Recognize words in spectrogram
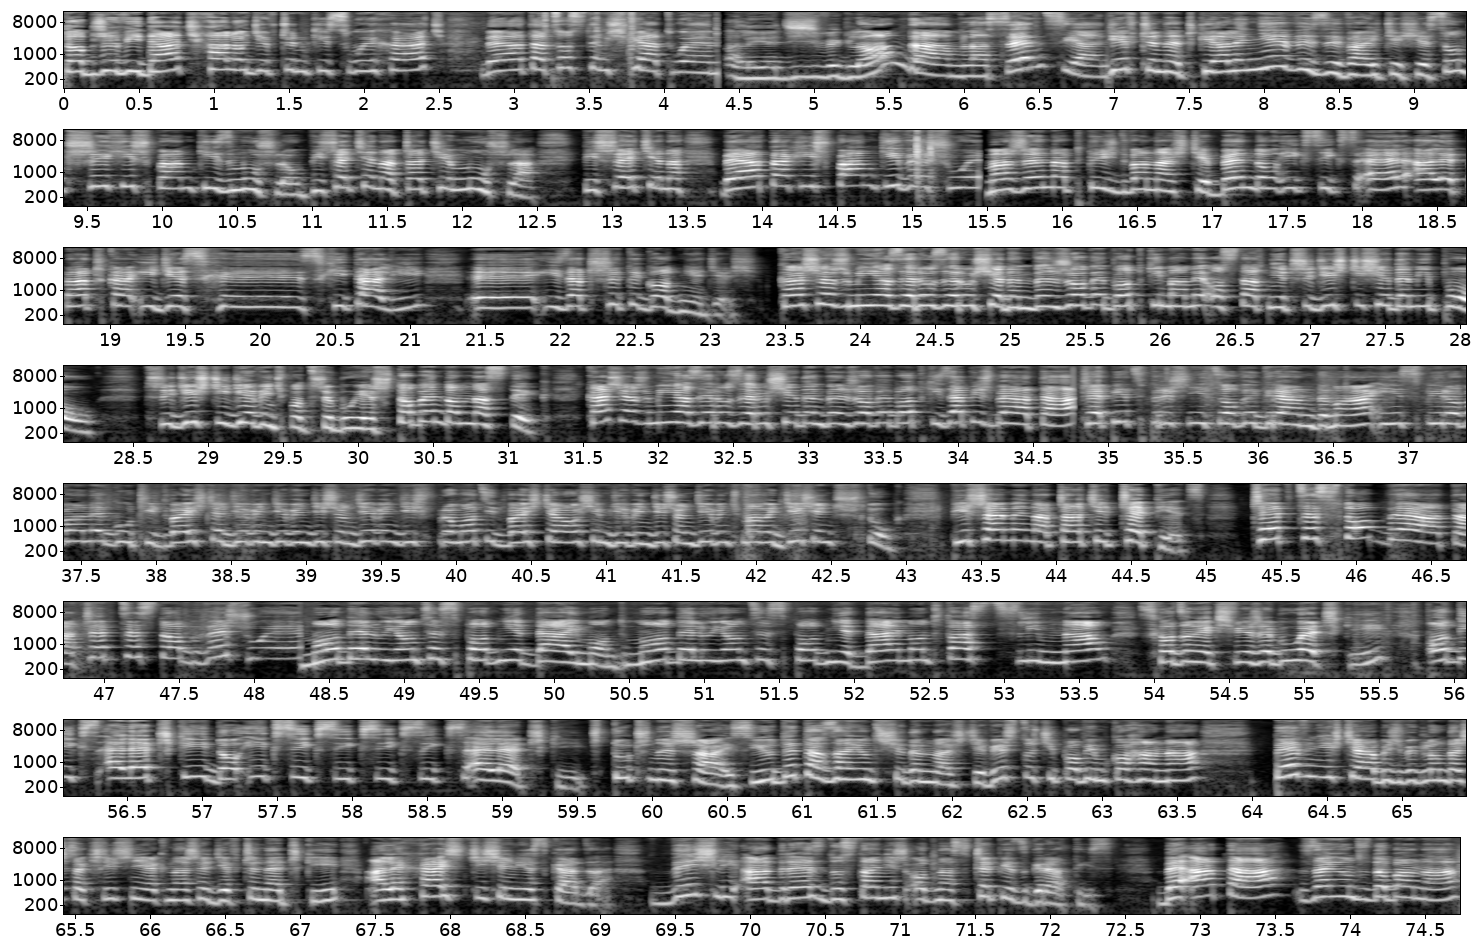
Dobrze widać? Halo dziewczynki, słychać? Beata, co z tym światłem? Ale ja dziś wyglądam, lasencja. Dziewczyneczki, ale nie wyzywajcie się. Są trzy Hiszpanki z muszlą. Piszecie na czacie muszla. Piszecie na... Beata, Hiszpanki wyszły. Marzena Ptyś 12. Będą XXL, ale paczka idzie z, z Hitali yy, i za trzy tygodnie gdzieś. Kasia Żmija 007, wężowe botki mamy ostatnie 37,5. 39 potrzebujesz, to będą na styk. Kasia Żmija 007, wężowe botki, zapisz Beata. Czepiec prysznicowy Grandma, inspirowane Gucci 29,99, dziś w promocji 28,99, mamy 10 sztuk. Piszemy na czacie czepiec. Czepce stop, Beata! Czepce stop, wyszły! Modelujące spodnie Diamond, modelujące spodnie Diamond Fast Slim Now, schodzą jak świeże bułeczki. Od XL-eczki do XXXXXL-eczki. Sztuczny szajs. Judyta Zając 17. Wiesz co ci powiem, kochana? Pewnie chciałabyś wyglądać tak ślicznie jak nasze dziewczyneczki, ale hajs ci się nie zgadza. Wyślij adres, dostaniesz od nas czepiec gratis. Beata, zając do bana.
